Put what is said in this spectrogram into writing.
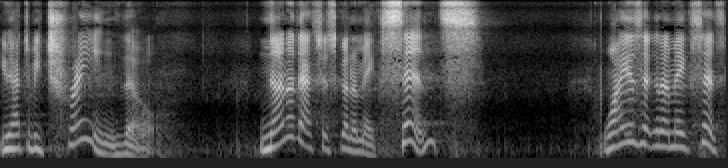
You have to be trained, though. None of that's just going to make sense. Why is it going to make sense?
